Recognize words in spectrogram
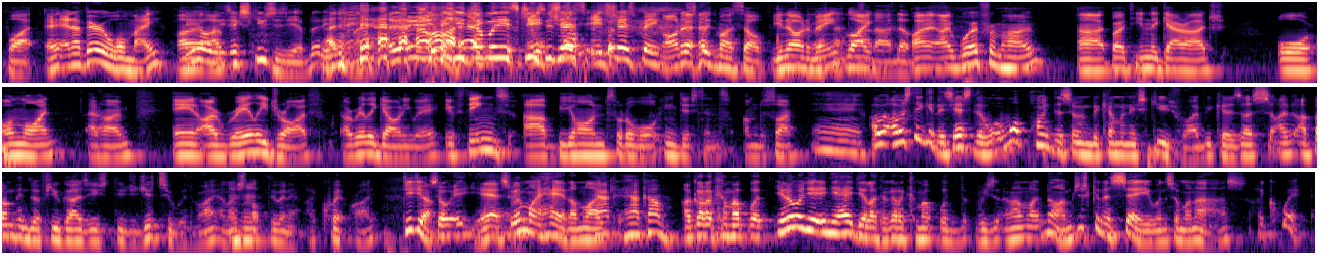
But and and I very well may. I, You all I- these excuses here, bloody. hell, you done with the excuses? it's just it's just being honest with myself. You know what I mean? Like no, no. I, I work from home, uh, both in the garage or online at home, and I rarely drive. I rarely go anywhere. If things are beyond sort of walking distance, I'm just like, eh. I, I was thinking this yesterday. At what point does something become an excuse, right? Because I I bump into a few guys I used to do jiu-jitsu with, right? And I stopped doing it. I quit, right? Mm-hmm. Did you? So it, yeah. So in my head, I'm like, how come? I got to come up with, you know, when you're in your head, you're like, I got to come up with the reason. And I'm like, no, I'm just going to say when someone asks, I quit.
